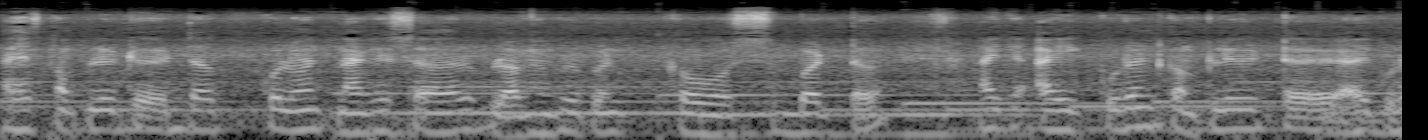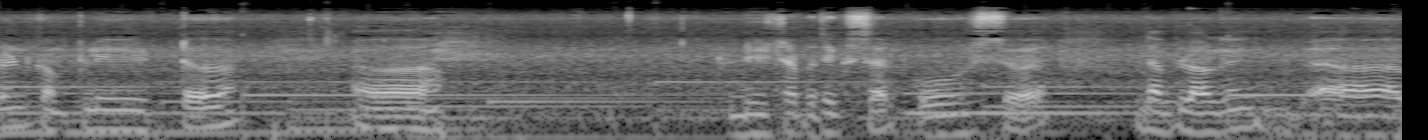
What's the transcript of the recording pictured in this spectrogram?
I have completed the Kulwant Nagi sir blogging blueprint course, but uh, I, I couldn't complete I couldn't complete uh, Digital Pratik course. Uh, the blogging uh,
